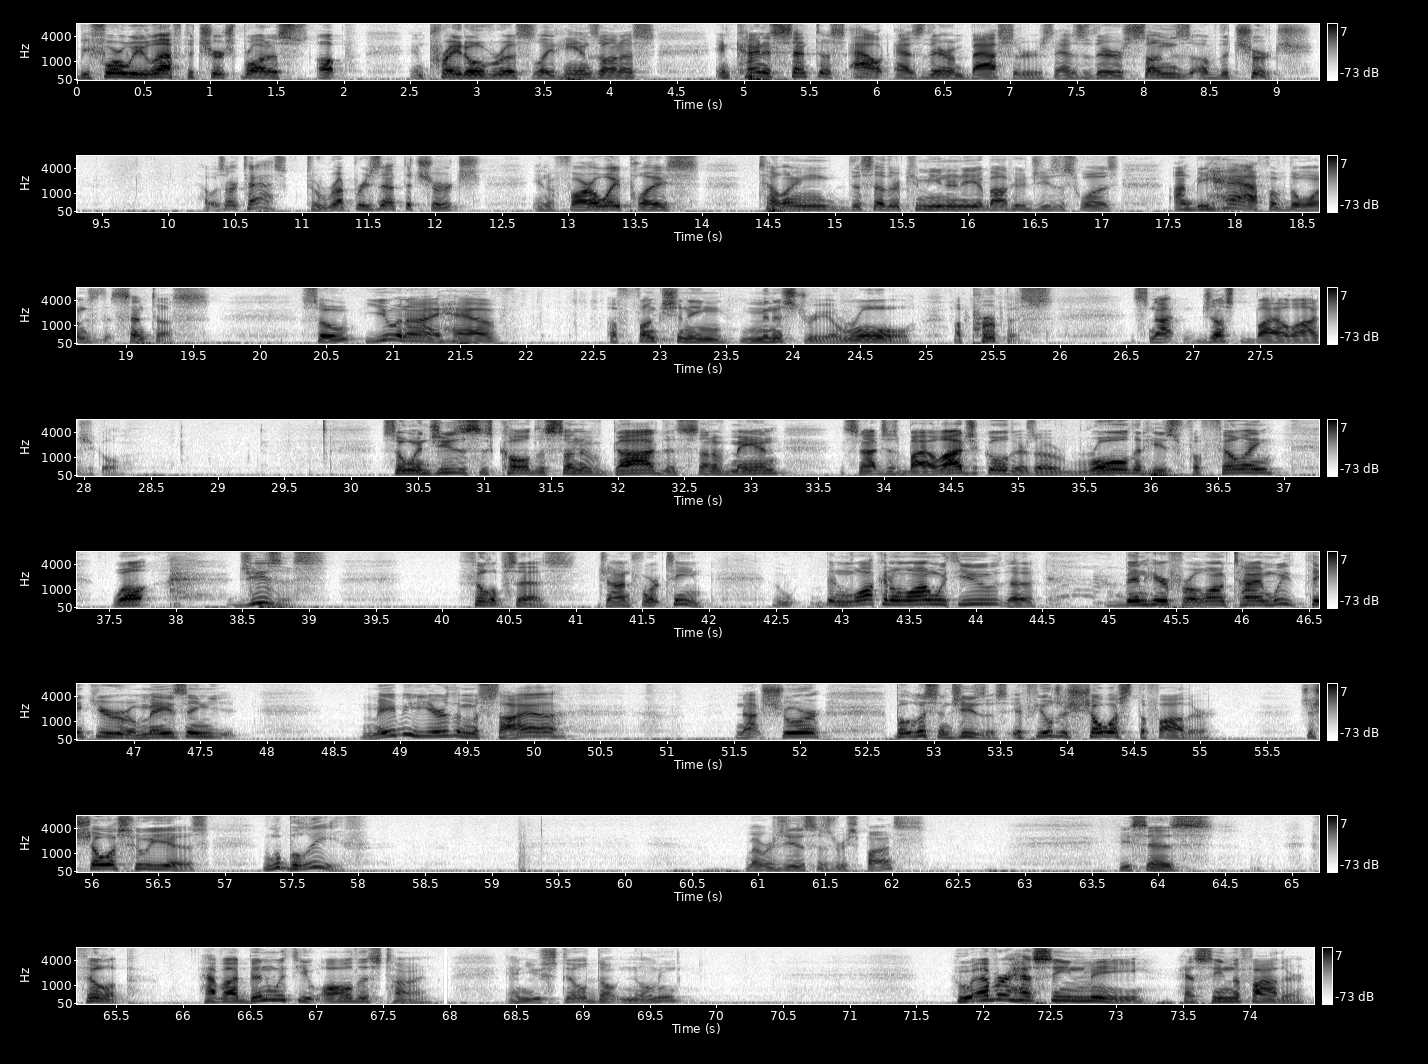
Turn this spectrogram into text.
before we left, the church brought us up and prayed over us, laid hands on us, and kind of sent us out as their ambassadors, as their sons of the church. That was our task to represent the church in a faraway place, telling this other community about who Jesus was on behalf of the ones that sent us. So you and I have a functioning ministry, a role, a purpose. It's not just biological. So when Jesus is called the Son of God, the Son of Man, it's not just biological, there's a role that he's fulfilling. Well, Jesus, Philip says, John 14, been walking along with you, the, been here for a long time. We think you're amazing. Maybe you're the Messiah. Not sure. But listen, Jesus, if you'll just show us the Father, just show us who He is, we'll believe. Remember Jesus' response? He says, Philip, have I been with you all this time, and you still don't know me? Whoever has seen me has seen the Father.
